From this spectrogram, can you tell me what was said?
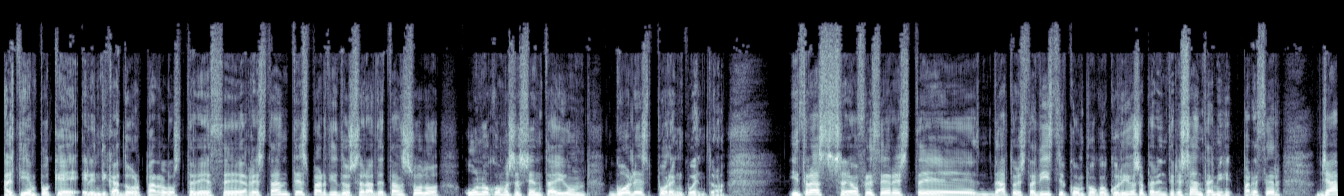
al tiempo que el indicador para los 13 restantes partidos será de tan solo 1,61 goles por encuentro. Y tras eh, ofrecer este dato estadístico un poco curioso pero interesante a mi parecer, ya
